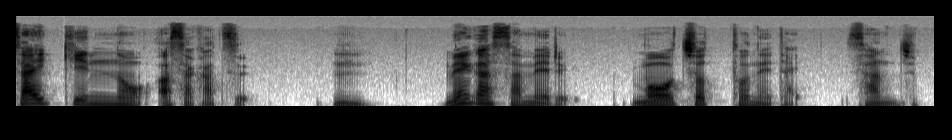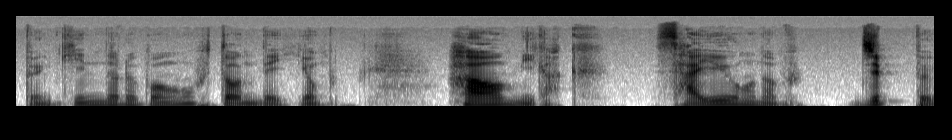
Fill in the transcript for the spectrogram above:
最近の朝活。うん。目が覚める。もうちょっと寝たい。30分 Kindle 本を布団で読む。歯を磨く。左右を飲む。10分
